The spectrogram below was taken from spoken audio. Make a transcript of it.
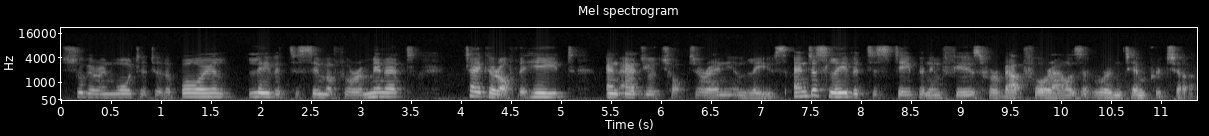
sugar and water to the boil, leave it to simmer for a minute, take it off the heat, and add your chopped geranium leaves. And just leave it to steep and infuse for about four hours at room temperature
